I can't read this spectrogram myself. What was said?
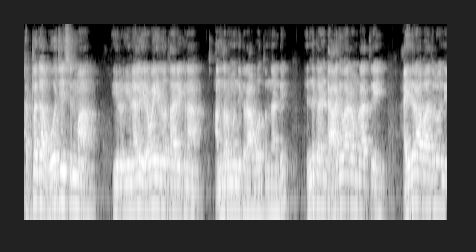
అట్లాగా ఓజీ సినిమా ఈ ఈ నెల ఇరవై ఐదో తారీఖున అందరి ముందుకు రాబోతుందండి. ఎందుకంటే ఆదివారం రాత్రి హైదరాబాద్లోని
